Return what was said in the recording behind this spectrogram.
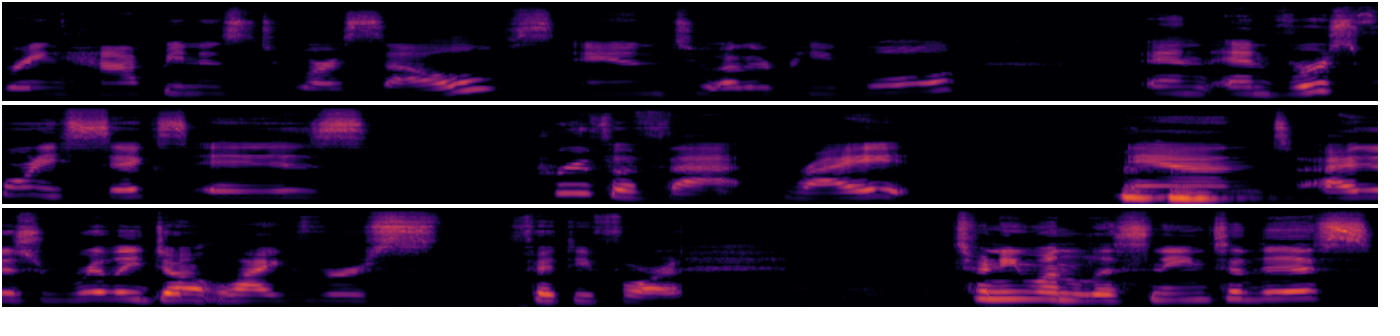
bring happiness to ourselves and to other people. And and verse 46 is proof of that, right? Mm-hmm. And I just really don't like verse 54. To anyone listening to this,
